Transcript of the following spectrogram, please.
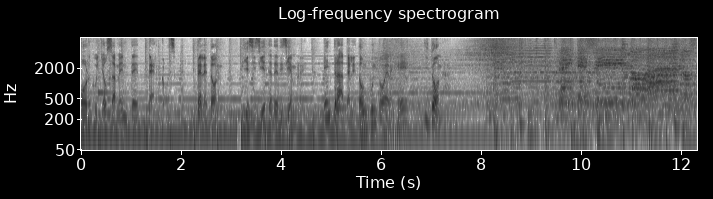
Orgullosamente tercos. Teletón, 17 de diciembre. Entra a teletón.org y dona. 25 años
